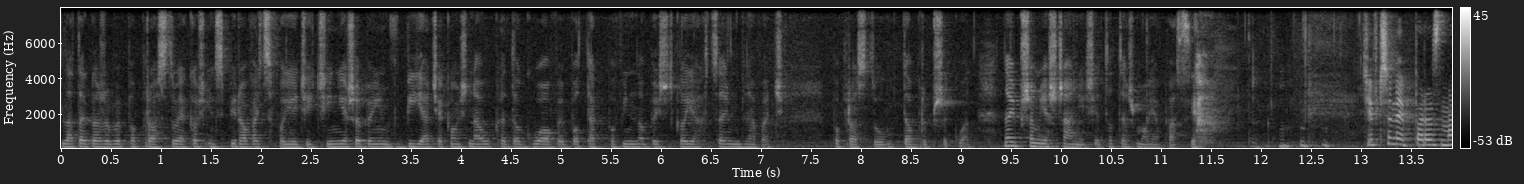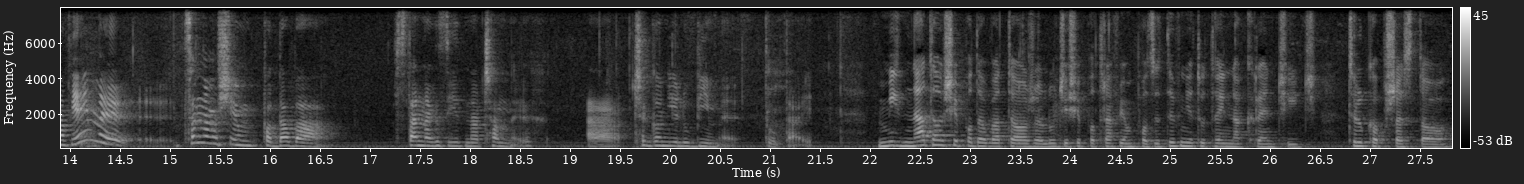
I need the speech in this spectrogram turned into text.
dlatego żeby po prostu jakoś inspirować swoje dzieci, nie żeby im wbijać jakąś naukę do głowy, bo tak powinno być, tylko ja chcę im dawać po prostu dobry przykład. No i przemieszczanie się, to też moja pasja. Dziewczyny, porozmawiajmy, co nam się podoba w Stanach Zjednoczonych, a czego nie lubimy tutaj. Mi nadal się podoba to, że ludzie się potrafią pozytywnie tutaj nakręcić tylko przez to,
